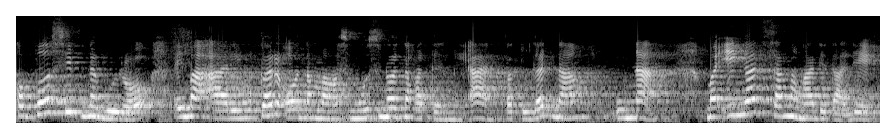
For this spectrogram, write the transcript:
compulsive na guro ay maaaring magkaroon ng mga sumusunod na katangian, katulad ng una, maingat sa mga detalye.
